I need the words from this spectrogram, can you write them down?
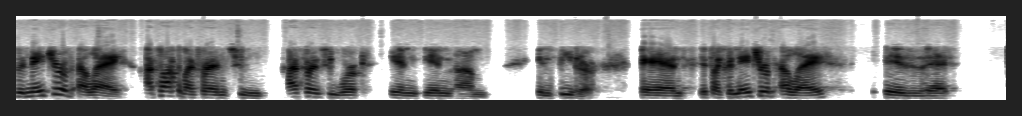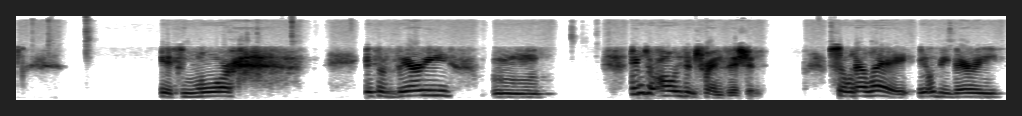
the nature of LA, I've talked to my friends who, I have friends who work in, in, um, in theater and it's like the nature of LA is that it's more, it's a very, mm, things are always in transition. So in LA, it would be very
